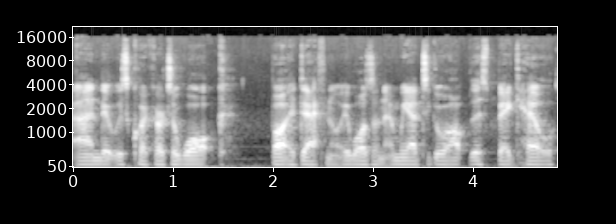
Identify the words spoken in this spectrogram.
and it was quicker to walk, but it definitely wasn't. And we had to go up this big hill.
